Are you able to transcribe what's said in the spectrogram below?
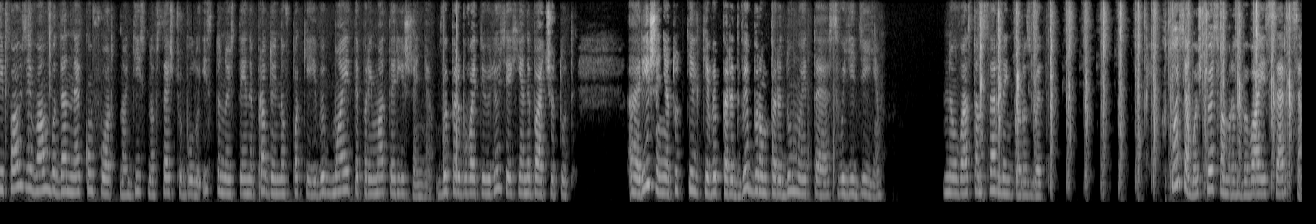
Цій паузі вам буде некомфортно. Дійсно, все, що було істиною, стає неправдою навпаки. І ви маєте приймати рішення. Ви перебуваєте в ілюзіях, я не бачу тут е, рішення, тут тільки ви перед вибором передумуєте свої дії. Ну, у вас там серденько розбите. Хтось або щось вам розбиває серце.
